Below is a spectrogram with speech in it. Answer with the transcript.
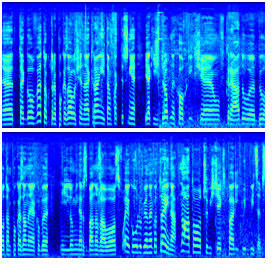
e, tego weto, które pokazało się na ekranie i tam faktycznie jakiś drobny chochlik się wkradł. Było tam pokazane, jakoby Illuminar zbanowało swojego ulubionego traina. No a to oczywiście ekipa Liquid Biceps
